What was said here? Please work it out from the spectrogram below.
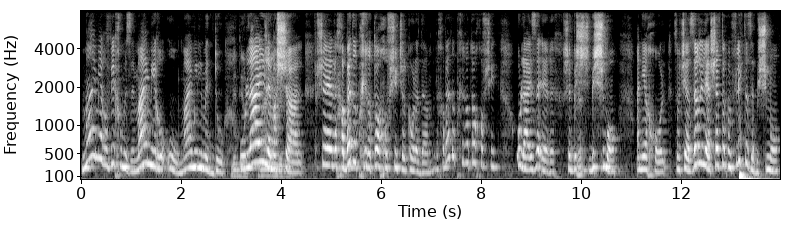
מה הם ירוויחו מזה? מה הם יראו? מה הם ילמדו? בדיוק, אולי למשל, שלכבד את בחירתו החופשית של כל אדם, לכבד את בחירתו החופשית. אולי זה ערך שבשמו אני יכול, זאת אומרת שיעזר לי ליישב את הקונפליקט הזה בשמו,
